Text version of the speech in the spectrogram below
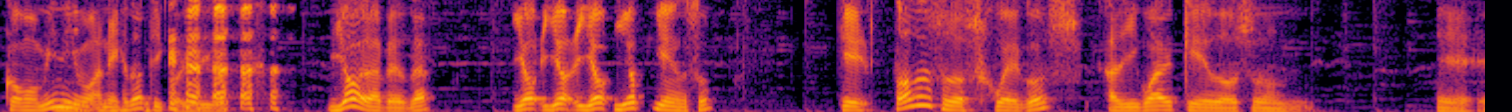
como mínimo anecdótico, yo digo. Yo, la verdad, yo, yo, yo, yo pienso que todos los juegos, al igual que los um, eh,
